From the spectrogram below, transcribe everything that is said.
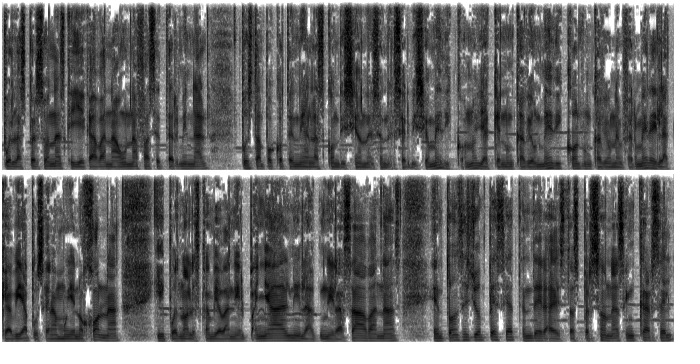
pues las personas que llegaban a una fase terminal, pues tampoco tenían las condiciones en el servicio médico, ¿no? Ya que nunca había un médico, nunca había una enfermera y la que había pues era muy enojona y pues no les cambiaba ni el pañal ni la ni las sábanas. Entonces yo empecé a atender a estas personas en cárcel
